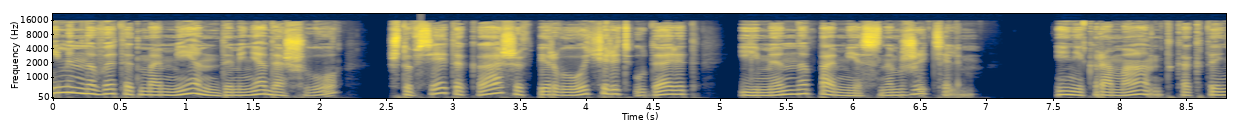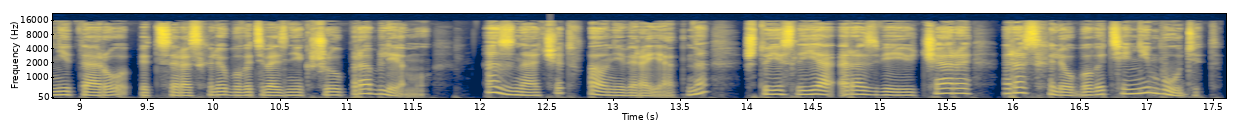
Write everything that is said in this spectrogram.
Именно в этот момент до меня дошло, что вся эта каша в первую очередь ударит именно по местным жителям и некромант как-то не торопится расхлебывать возникшую проблему, а значит, вполне вероятно, что если я развею чары, расхлебывать и не будет.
